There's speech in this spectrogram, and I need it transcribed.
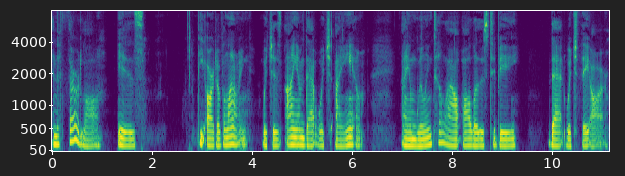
And the third law is the art of allowing, which is I am that which I am. I am willing to allow all others to be that which they are.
